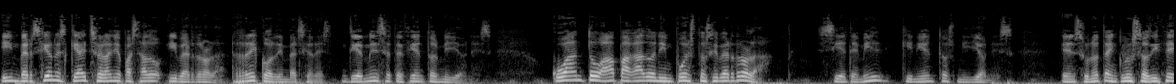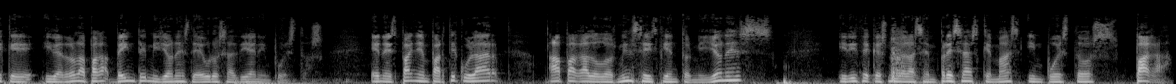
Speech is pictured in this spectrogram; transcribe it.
Inversiones que ha hecho el año pasado Iberdrola, récord de inversiones, 10.700 millones. ¿Cuánto ha pagado en impuestos Iberdrola? 7.500 millones. En su nota incluso dice que Iberdrola paga 20 millones de euros al día en impuestos. En España en particular ha pagado 2.600 millones y dice que es una de las empresas que más impuestos paga.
